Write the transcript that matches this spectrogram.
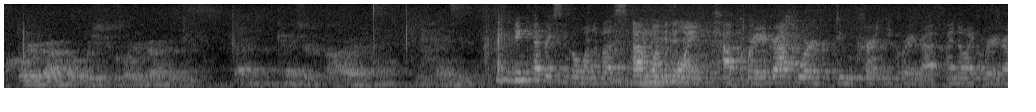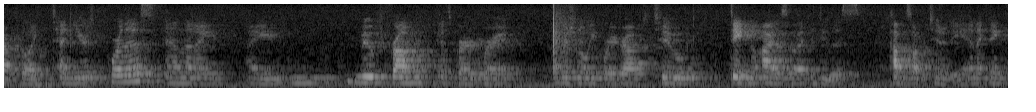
choreograph or wish to choreograph? Does that catch your eye? Fancy? I think every single one of us at one point have choreographed or do currently choreograph. I know I choreographed for like 10 years before this, and then I, I m- moved from Pittsburgh, where I originally choreographed, to Dayton, Ohio, so that I could do this, have this opportunity. And I think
